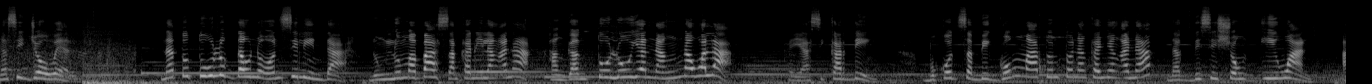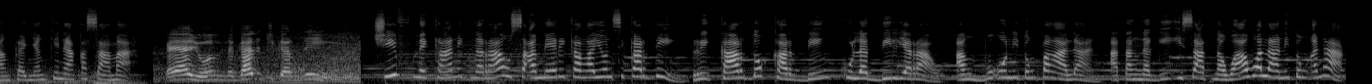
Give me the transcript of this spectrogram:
na si Joel. Natutulog daw noon si Linda nung lumabas ang kanilang anak hanggang tuluyan nang nawala. Kaya si Carding, bukod sa bigong matunto ng kanyang anak, nagdesisyong iwan ang kanyang kinakasama. Kaya yun, nagalit si Carding. Chief Mechanic na raw sa Amerika ngayon si Carding. Ricardo Carding Culadilla raw ang buo nitong pangalan at ang nag-iisa at nawawala nitong anak.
